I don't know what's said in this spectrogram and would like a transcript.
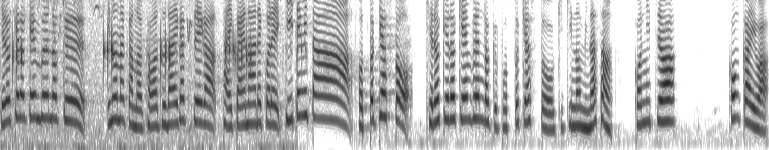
ケロケロ見聞録。井の中の河津大学生が大会のあれこれ聞いてみた。ポッドキャスト。ケロケロ見聞録ポッドキャストをお聞きの皆さんこんにちは。今回は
